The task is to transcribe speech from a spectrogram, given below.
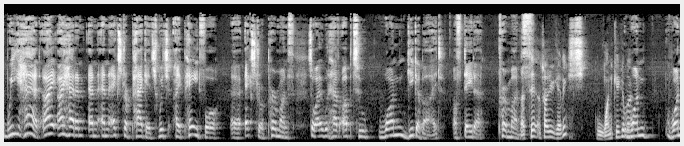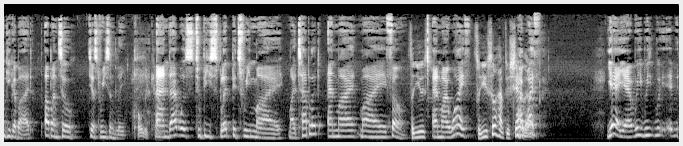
we had I, I had an, an, an extra package which I paid for uh, extra per month, so I would have up to one gigabyte of data per month That's it. That's all you're getting. One gigabyte. one one gigabyte up until just recently. Holy cow! And that was to be split between my my tablet and my my phone. so you, And my wife, so you still have to share my that. wife. Yeah, yeah, we, we, we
